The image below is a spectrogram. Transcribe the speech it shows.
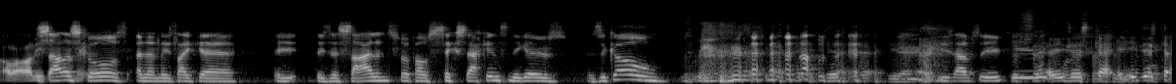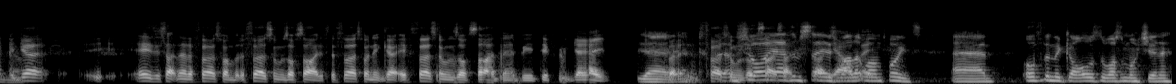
I'll, I'll Salah for a minute. scores, and then there's like a he- there's a silence for about six seconds, and he goes, "It's a goal." yeah, yeah. He's absolutely The He just kept, he just kept hell. go. He's just like no, the first one, but the first one was offside. If the first one didn't go, if the first one was offside, then it'd be a different game. Yeah, But yeah. the first I'm one was sure offside, he had I him just say as well at one point. Um, other than the goals, there wasn't much in it.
